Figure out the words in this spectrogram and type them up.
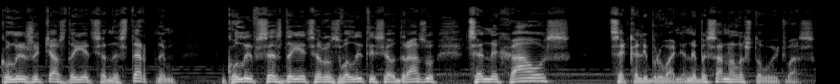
Коли життя здається нестерпним, коли все здається розвалитися одразу, це не хаос, це калібрування. Небеса налаштовують вас.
